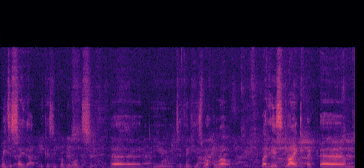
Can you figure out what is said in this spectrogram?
me to say that because he probably wants uh, you to think he's rock and roll. But he's like, a, um,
